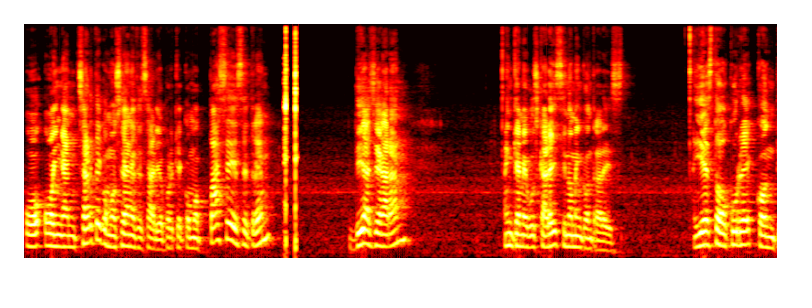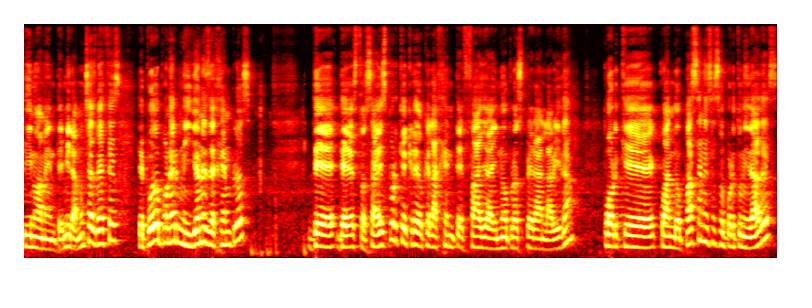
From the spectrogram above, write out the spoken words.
o, o engancharte como sea necesario, porque como pase ese tren, días llegarán en que me buscaréis y no me encontraréis. Y esto ocurre continuamente. Mira, muchas veces te puedo poner millones de ejemplos de, esto. ¿Sabéis por qué creo que la gente falla y no prospera en la vida? Porque cuando pasan esas oportunidades,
